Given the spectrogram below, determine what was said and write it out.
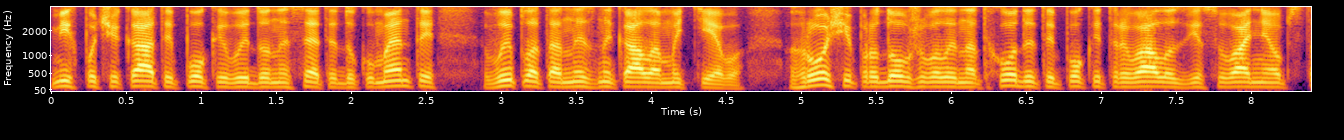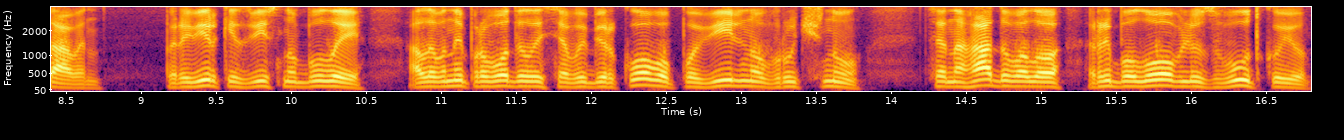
міг почекати, поки ви донесете документи. Виплата не зникала миттєво. Гроші продовжували надходити, поки тривало з'ясування обставин. Перевірки, звісно, були, але вони проводилися вибірково, повільно, вручну. Це нагадувало риболовлю з вудкою.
